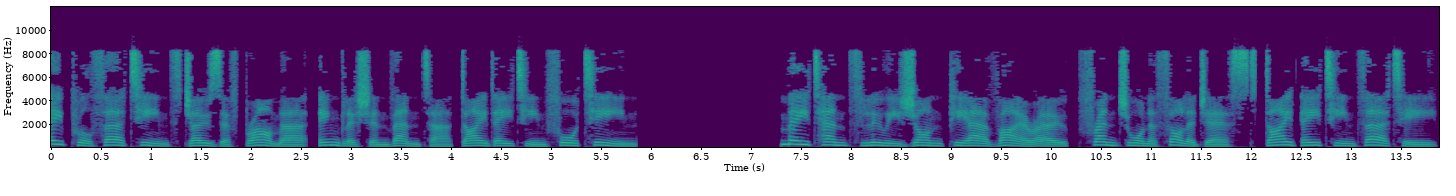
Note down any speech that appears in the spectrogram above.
April 13 – Joseph Bramah, English inventor died 1814 May 10 – Louis Jean-Pierre Vieillot, French ornithologist died 1830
